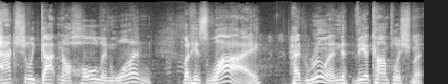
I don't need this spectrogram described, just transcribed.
actually gotten a hole in one, but his lie had ruined the accomplishment.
